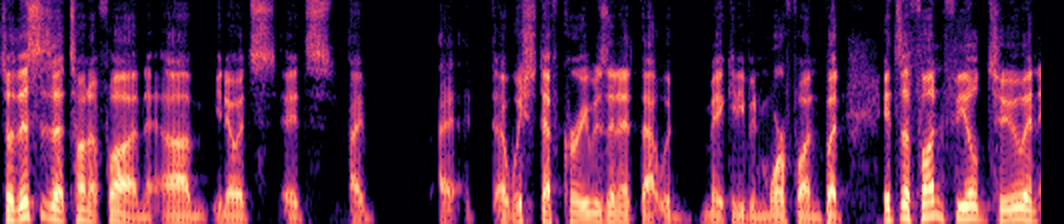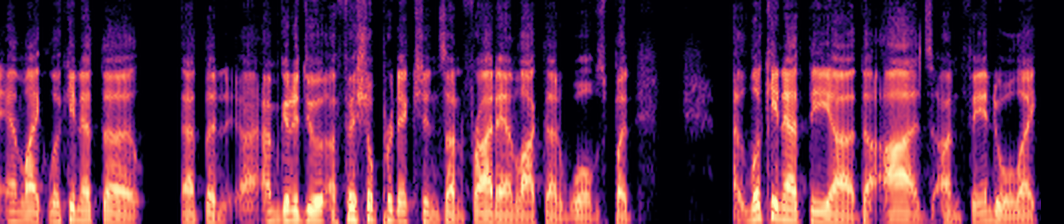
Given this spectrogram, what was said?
so this is a ton of fun um you know it's it's i I, I wish Steph Curry was in it. That would make it even more fun. But it's a fun field too. And and like looking at the at the I'm going to do official predictions on Friday Locked On Wolves. But uh, looking at the uh, the odds on FanDuel, like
